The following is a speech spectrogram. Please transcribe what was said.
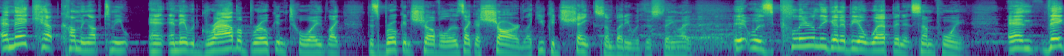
And they kept coming up to me and, and, they would grab a broken toy, like this broken shovel. It was like a shard, like you could shank somebody with this thing. Like it was clearly going to be a weapon at some point. And they,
